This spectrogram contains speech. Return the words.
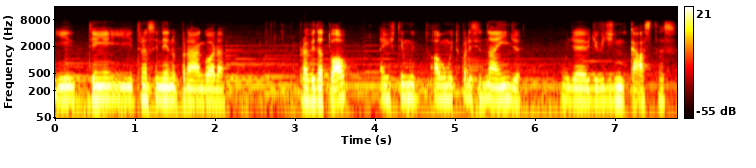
E tem e transcendendo para agora, para a vida atual, a gente tem muito, algo muito parecido na Índia, onde é dividido em castas,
